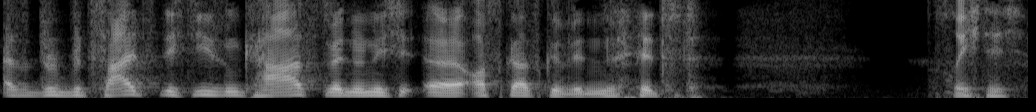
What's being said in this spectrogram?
also du bezahlst nicht diesen Cast, wenn du nicht äh, Oscars gewinnen willst. Ist richtig.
